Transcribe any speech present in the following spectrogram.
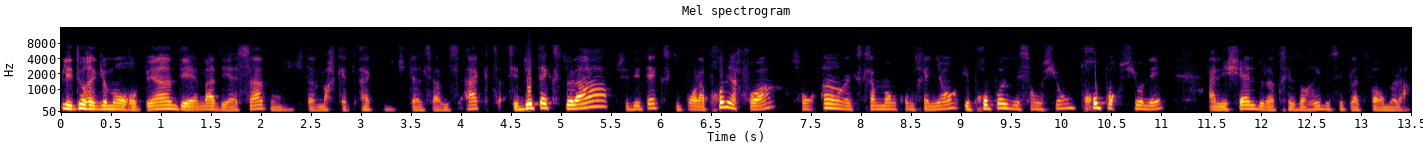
les deux règlements européens, DMA, DSA, donc Digital Market Act, Digital Service Act. Ces deux textes-là, c'est des textes qui, pour la première fois, sont un extrêmement contraignants et proposent des sanctions proportionnées à l'échelle de la trésorerie de ces plateformes-là.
